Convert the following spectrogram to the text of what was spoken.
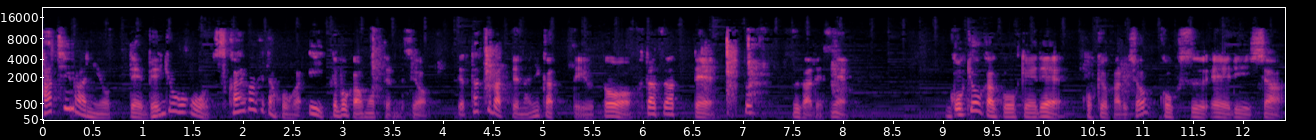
立場によって勉強方法を使い分けた方がいいって僕は思ってるんですよ。で、立場って何かっていうと、二つあって、一つがですね、5教科合計で5教科あるでしょ？国数 A、理、社、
